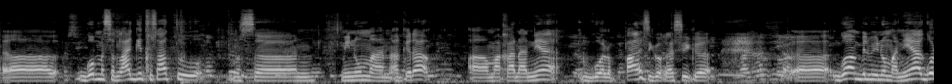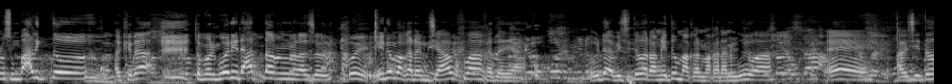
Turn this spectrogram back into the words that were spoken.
eh, gue mesen lagi tuh satu. Mesen minuman. Akhirnya eh, makanannya gue lepas gue kasih ke gue ambil minumannya gue langsung balik tuh. Akhirnya teman gue nih datang langsung. Woi ini makanan siapa? katanya. Udah habis itu orang itu makan makanan gue eh habis itu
